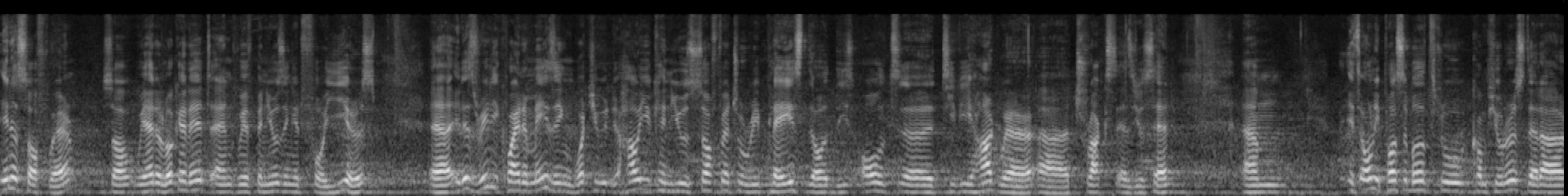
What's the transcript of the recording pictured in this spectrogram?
in a software. So we had a look at it and we've been using it for years. Uh, it is really quite amazing what you, how you can use software to replace the, these old uh, TV hardware uh, trucks, as you said. Um, it's only possible through computers that are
